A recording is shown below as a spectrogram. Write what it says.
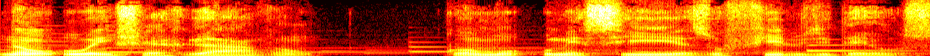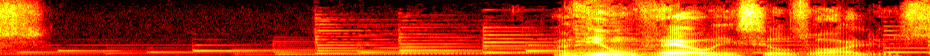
Não o enxergavam como o Messias, o Filho de Deus. Havia um véu em seus olhos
